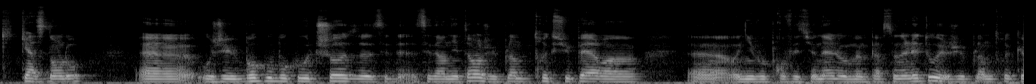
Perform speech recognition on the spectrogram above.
qui casse dans l'eau. Euh, où j'ai eu beaucoup, beaucoup de choses ces, ces derniers temps. J'ai eu plein de trucs super euh, euh, au niveau professionnel, ou même personnel et tout. Et j'ai eu plein de trucs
